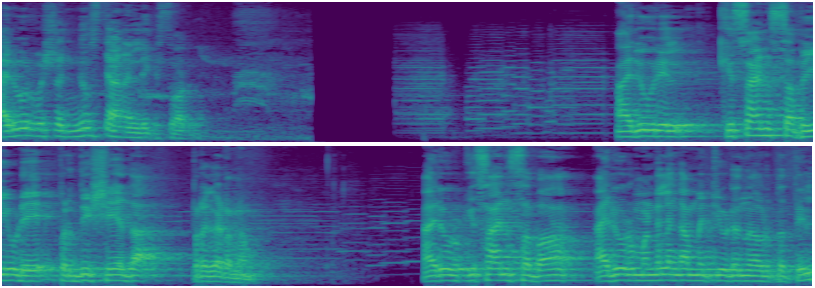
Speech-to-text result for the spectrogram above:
അരൂർ വിഷൻ ന്യൂസ് ചാനലിലേക്ക് സ്വാഗതം. അരൂരിൽ കിസാൻ സഭയുടെ പ്രതിഷേധ പ്രകടനം. അരൂർ കിസാൻ സഭ അരൂർ മണ്ഡലം കമ്മിറ്റിയുടെ നേതൃത്വത്തിൽ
